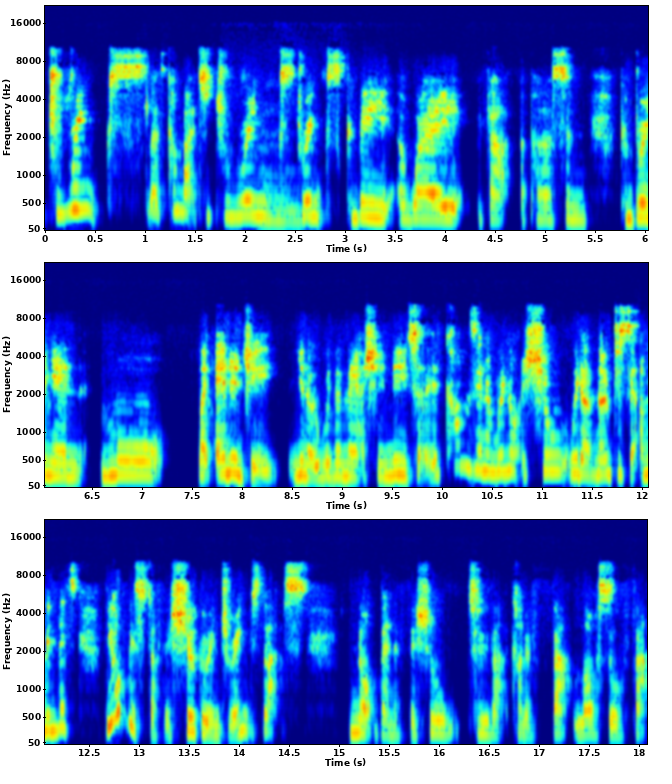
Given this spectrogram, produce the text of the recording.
drinks. Let's come back to drinks. Mm. Drinks can be a way that a person can bring in more like energy, you know, within they actually need. So it comes in and we're not sure, we don't notice it. I mean, this the obvious stuff is sugar in drinks. That's not beneficial to that kind of fat loss or fat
